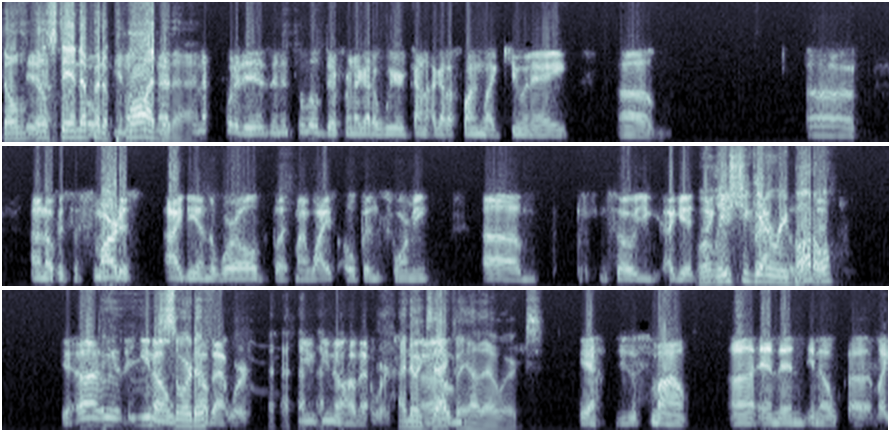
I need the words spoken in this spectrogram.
They'll yeah, they'll stand so, up and applaud you know, and to that. And that's what it is, and it's a little different. I got a weird kind of. I got a fun like Q and A. Um, uh, I don't know if it's the smartest idea in the world, but my wife opens for me. Um, so you, I get. Well, at least you get a rebuttal. A yeah, uh, you know sort of. how that works. You, you know how that works. I know exactly um, how that works. Yeah, you just smile, uh, and then you know uh, my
